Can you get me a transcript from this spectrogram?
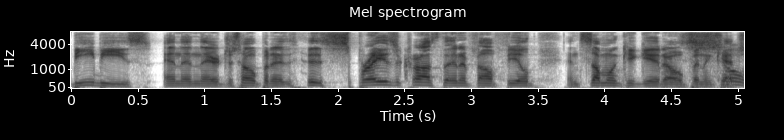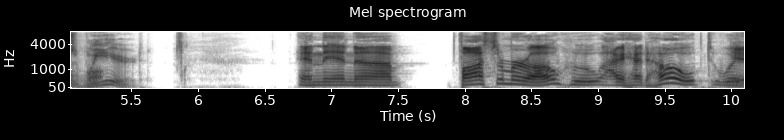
BBs, and then they're just hoping it sprays across the NFL field, and someone could get open and so catch the ball. weird. And then uh, Foster Moreau, who I had hoped would be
